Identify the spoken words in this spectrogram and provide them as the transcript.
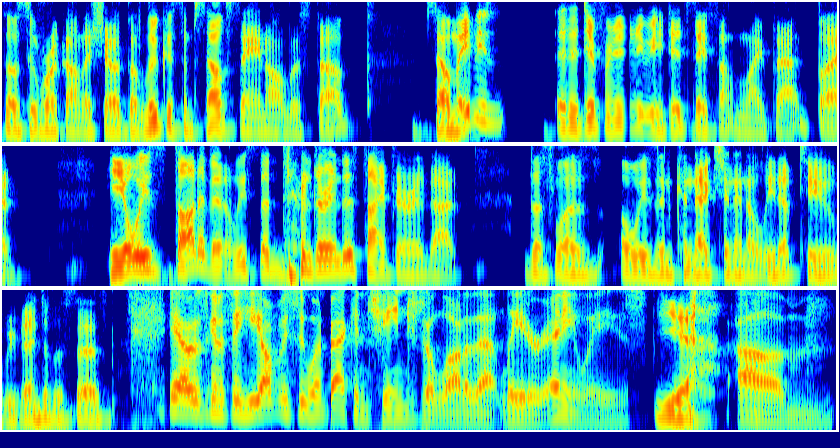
those who work on the show, but Lucas himself saying all this stuff. So maybe in a different interview he did say something like that, but he always thought of it, at least during this time period, that this was always in connection and a lead up to Revenge of the Sith. Yeah, I was gonna say he obviously went back and changed a lot of that later, anyways. Yeah. Um,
